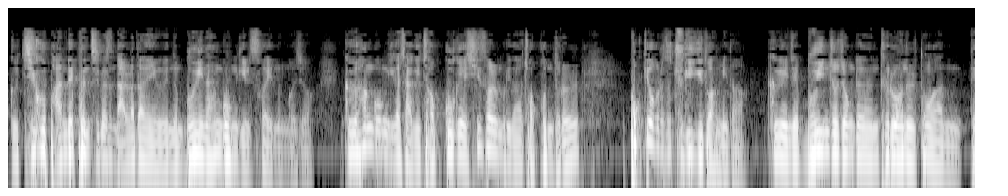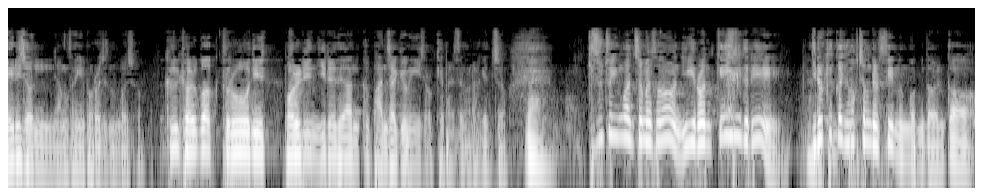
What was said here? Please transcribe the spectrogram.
그 지구 반대편 쯤에서 날아다니고 있는 무인 항공기일 수가 있는 거죠. 그 항공기가 자기 적국의 시설물이나 적군들을 폭격을 해서 죽이기도 합니다. 그게 이제 무인 조종되는 드론을 통한 대리전 양상이 벌어지는 거죠. 그 결과 드론이 벌린 일에 대한 그 반작용이 저렇게 발생을 하겠죠. 네. 기술적인 관점에서는 이런 게임들이 이렇게까지 확장될 수 있는 겁니다. 그러니까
